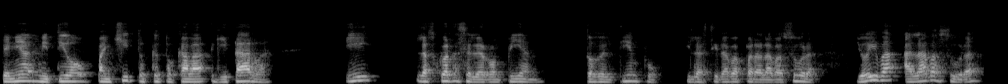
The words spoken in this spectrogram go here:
tenía mi tío Panchito que tocaba guitarra y las cuerdas se le rompían todo el tiempo y las tiraba para la basura. Yo iba a la basura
